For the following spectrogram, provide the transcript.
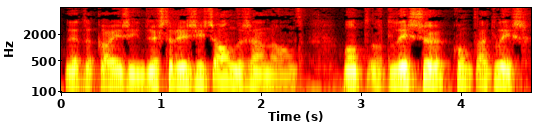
Dat kan je zien. Dus er is iets anders aan de hand. Want dat Lisse komt uit Lis.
